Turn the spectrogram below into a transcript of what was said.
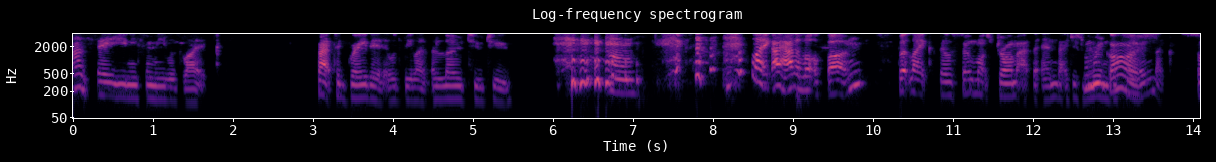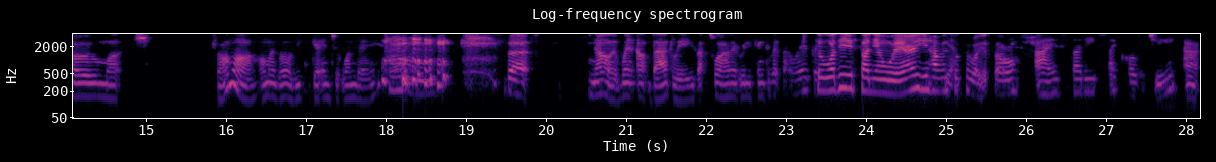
I'd say uni for me was like, if I had to grade it, it would be like a low two two. oh. like I had a lot of fun, but like there was so much drama at the end that it just oh ruined the tone. Like so much drama. Oh my god, we can get into it one day. Oh. but no, it went out badly. That's why I don't really think of it that way. so, what do you study and where? You haven't yes. talked about yourself. I studied psychology at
